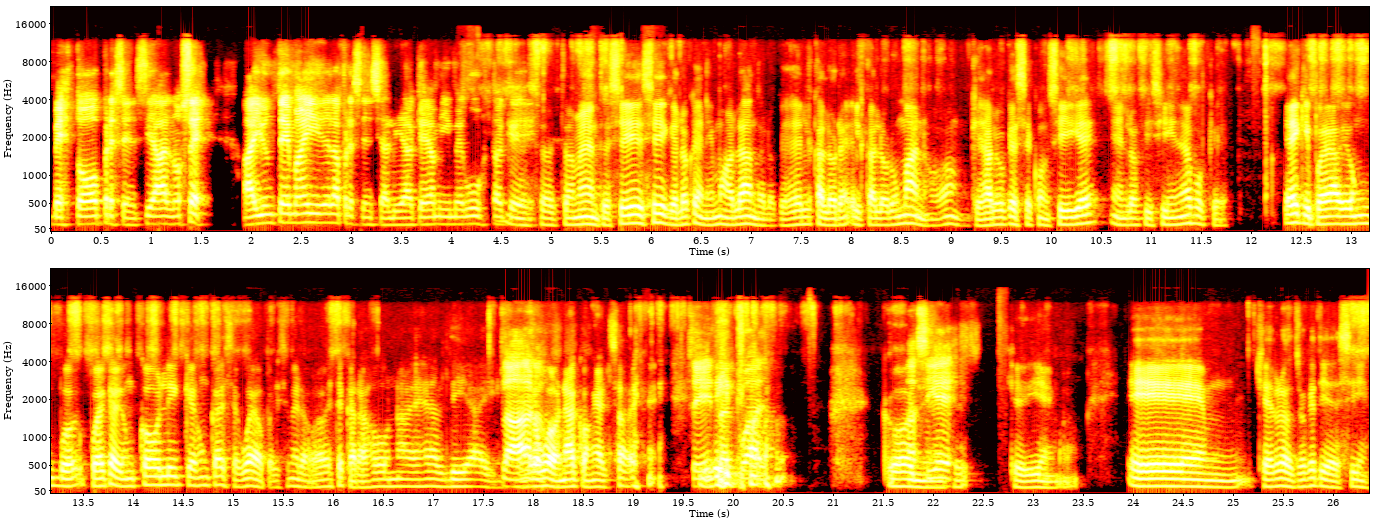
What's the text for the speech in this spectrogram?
ves todo presencial, no sé hay un tema ahí de la presencialidad que a mí me gusta que... Exactamente, sí, sí, que es lo que venimos hablando, lo que es el calor, el calor humano, que es algo que se consigue en la oficina porque X, puede, haber un, puede que haya un colleague que es un cabeza huevo, pero dice, mira, voy a ver este carajo una vez al día y claro. no nada con él, ¿sabes? Sí, tal cual. Así es. Qué, bien, eh, ¿Qué era lo otro que te iba a decir?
